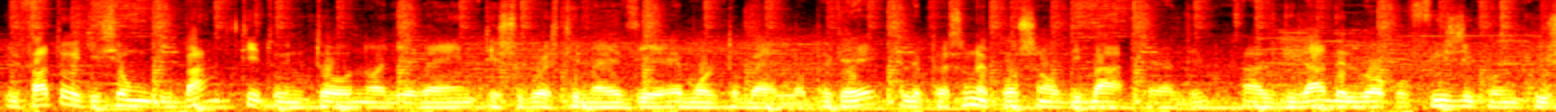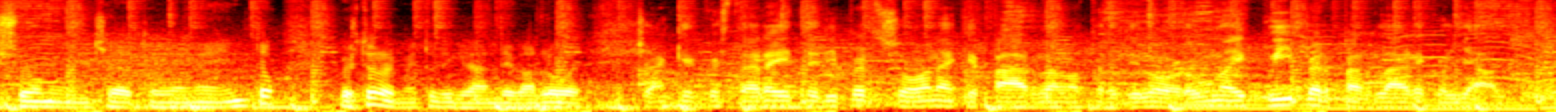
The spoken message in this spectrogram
il fatto che ci sia un dibattito intorno agli eventi su questi mezzi è molto bello perché le persone possono dibattere al di, al di là del luogo fisico in cui sono in un certo momento, questo è un elemento di grande valore. C'è anche questa rete di persone che parlano tra di loro, uno è qui per parlare con gli altri.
